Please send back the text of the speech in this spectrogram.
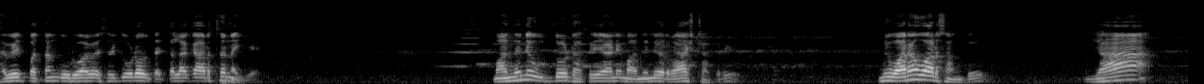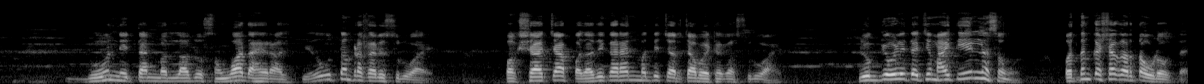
हवेत पतंग उडवाव्यासारखे उडवताय त्याला काय अर्थ नाही आहे माननीय उद्धव ठाकरे आणि माननीय राज ठाकरे मी वारंवार सांगतो या दोन नेत्यांमधला जो संवाद आहे राजकीय तो उत्तम प्रकारे सुरू आहे. पक्षाच्या पदाधिकाऱ्यांमध्ये चर्चा बैठका सुरू आहेत. योग्य वेळी त्याची माहिती येईल ना समोर. पतंग कशा करता उडवताय?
